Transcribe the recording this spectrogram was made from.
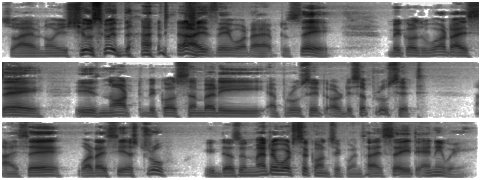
so I have no issues with that I say what I have to say, because what I say is not because somebody approves it or disapproves it. I say what I see as true. It doesn't matter what's the consequence, I say it anyway,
